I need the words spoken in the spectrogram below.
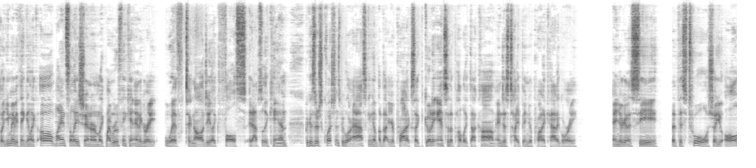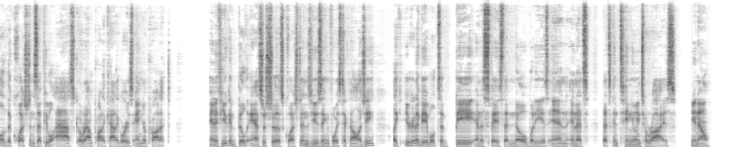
but you may be thinking like, oh, my insulation or like my roofing can't integrate with technology. Like false. It absolutely can because there's questions people are asking about your products. Like go to answerthepublic.com and just type in your product category and you're going to see that this tool will show you all of the questions that people ask around product categories and your product. And if you can build answers to those questions using voice technology, like you're going to be able to be in a space that nobody is in and that's, that's continuing to rise, you know?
